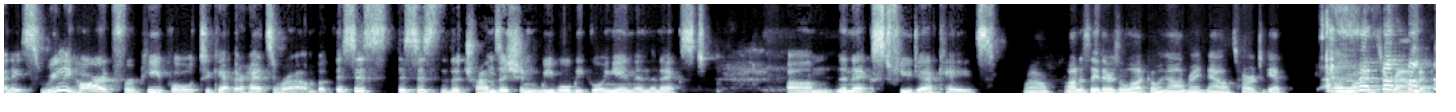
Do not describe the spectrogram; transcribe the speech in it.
and it's really hard for people to get their heads around but this is this is the transition we will be going in in the next um the next few decades well honestly there's a lot going on right now it's hard to get our minds around it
